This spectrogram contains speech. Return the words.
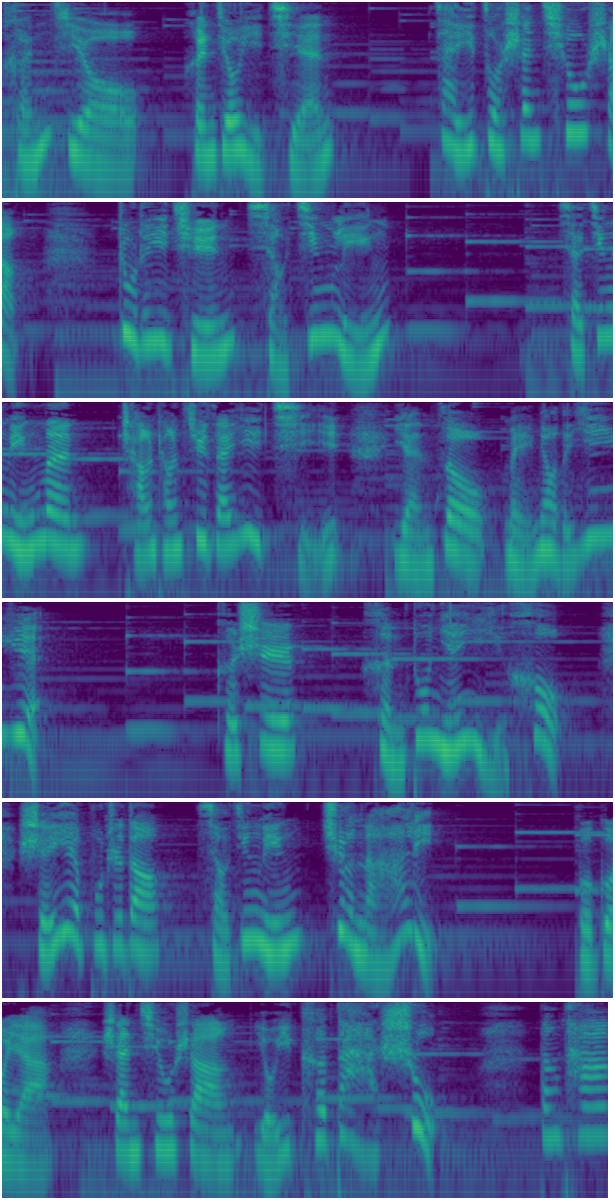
很久很久以前，在一座山丘上，住着一群小精灵。小精灵们常常聚在一起，演奏美妙的音乐。可是，很多年以后，谁也不知道小精灵去了哪里。不过呀，山丘上有一棵大树，当它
